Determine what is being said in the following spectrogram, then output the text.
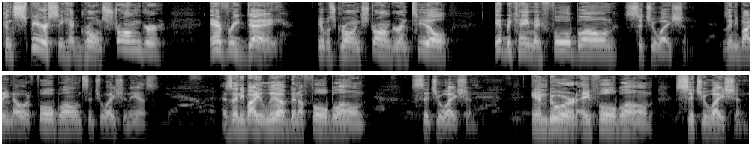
Conspiracy had grown stronger every day. It was growing stronger until it became a full blown situation. Does anybody know what a full blown situation is? Has anybody lived in a full blown situation? Endured a full blown situation.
